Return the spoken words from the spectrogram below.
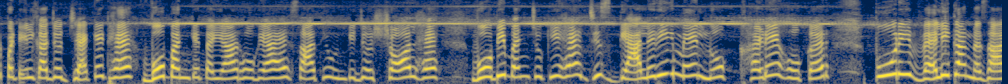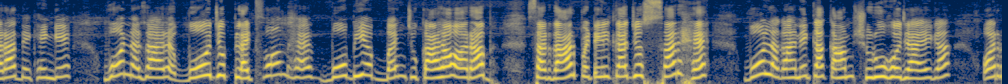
पटेल का जो जैकेट है, वो बन के तैयार हो गया है। साथ ही उनकी जो शॉल है, वो भी बन चुकी है, जिस गैलरी में लोग खड़े होकर पूरी वैली का नज़ारा देखेंगे। वो नज़ारा, वो जो प्लेटफॉर्म है, वो भी अब बन चुका है और अब सरदार पटेल का जो सर है, वो लगाने का काम शुरू हो जाएगा। और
